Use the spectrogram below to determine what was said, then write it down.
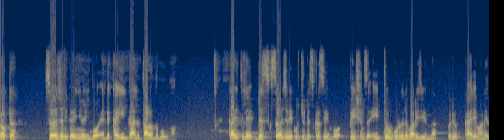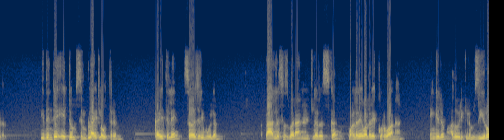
ഡോക്ടർ സർജറി കഴിഞ്ഞു കഴിയുമ്പോൾ എന്റെ കൈയും കാലും തളർന്നു പോകുമോ കഴുത്തിലെ ഡിസ്ക് സർജറിയെ കുറിച്ച് ഡിസ്കസ് ചെയ്യുമ്പോൾ പേഷ്യൻസ് ഏറ്റവും കൂടുതൽ വറി ചെയ്യുന്ന ഒരു കാര്യമാണിത്. ഇതിന്റെ ഏറ്റവും സിമ്പിൾ ആയിട്ടുള്ള ഉത്തരം കഴുത്തിലെ സർജറി മൂലം പാരലിസിസ് വരാനായിട്ടുള്ള റിസ്ക് വളരെ വളരെ കുറവാണ്. എങ്കിലും അതൊരിക്കലും സീറോ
